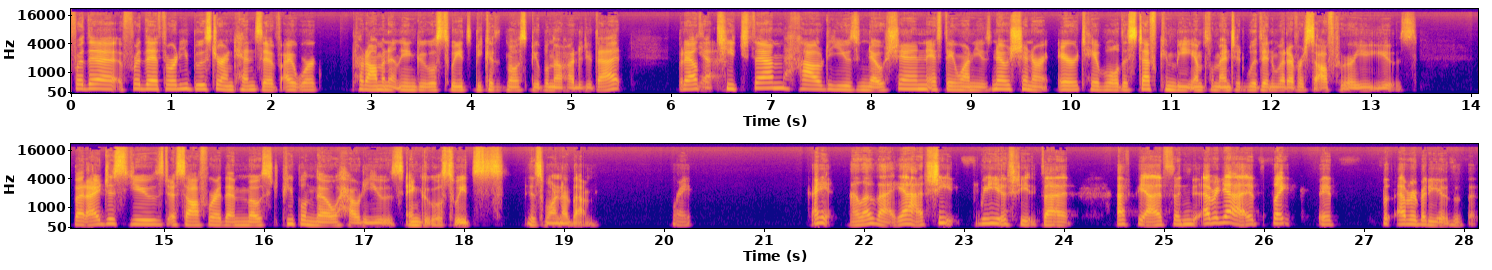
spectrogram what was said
For the for the Authority Booster Intensive, I work predominantly in Google Suites because most people know how to do that. But I also Yeah. teach them how to use Notion if they want to use Notion or Airtable. The stuff can be implemented within whatever software you use. But I just used a software that most people know how to use, and Google Suites is one of them. Right. Great. I love that. Yeah. Sheets. We use sheets at FPS. And every, yeah, it's like, it's everybody uses it.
